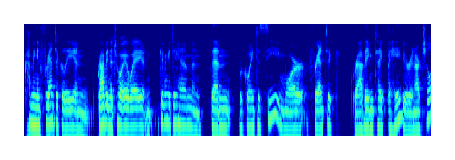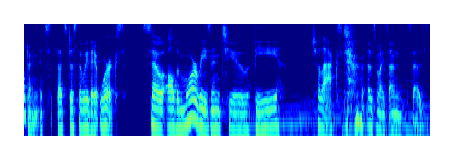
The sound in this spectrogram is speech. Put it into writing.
coming in frantically and grabbing the toy away and giving it to him, and then we're going to see more frantic grabbing type behavior in our children. It's that's just the way that it works. So all the more reason to be chillaxed, as my son says,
